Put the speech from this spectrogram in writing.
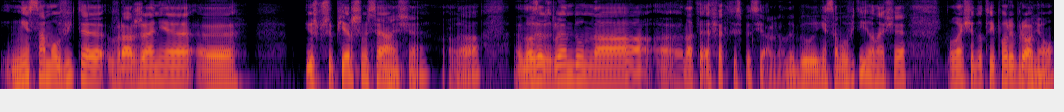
niesamowite wrażenie e, już przy pierwszym seansie, prawda? No ze względu na, e, na te efekty specjalne. One były niesamowite i one się, one się do tej pory bronią,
